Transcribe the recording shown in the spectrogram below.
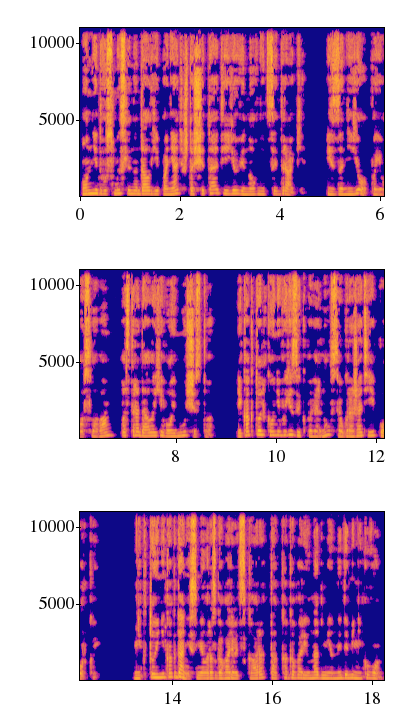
Он недвусмысленно дал ей понять, что считает ее виновницей драки. Из-за нее, по его словам, пострадало его имущество, и как только у него язык повернулся угрожать ей поркой. Никто и никогда не смел разговаривать с Кара так, как говорил надменный Доминик Вон.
